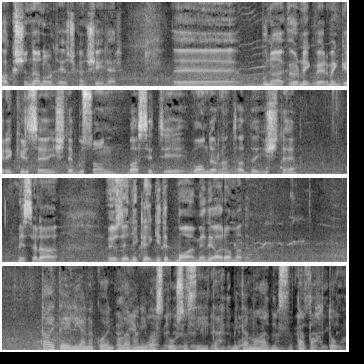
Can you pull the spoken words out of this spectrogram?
akışından ortaya çıkan şeyler. Ee, buna örnek vermek gerekirse işte bu son bahsettiği Wonderland adlı işte mesela özellikle gidip Muhammed'i aramadım. Taiteilijana koin olevani vastuussa siitä, mitä maailmassa tapahtuu.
